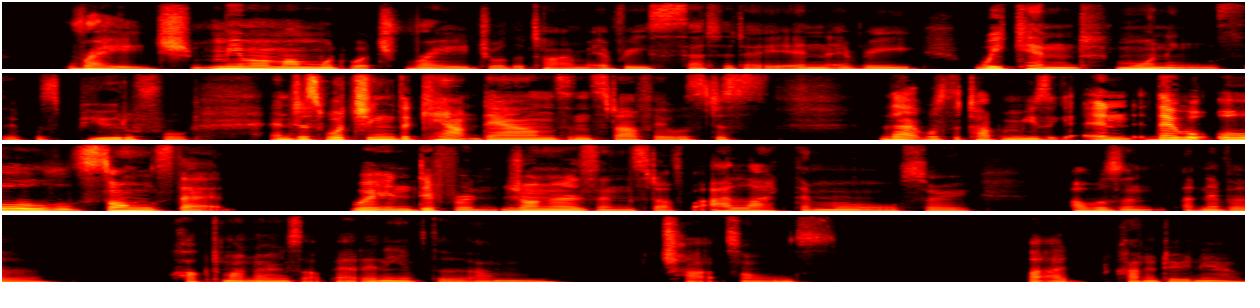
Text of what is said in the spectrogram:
Rage. Me and my mum would watch Rage all the time, every Saturday and every weekend mornings. It was beautiful. And just watching the countdowns and stuff, it was just, that was the type of music. And they were all songs that were in different genres and stuff, but I liked them all. So I wasn't, I never cocked my nose up at any of the um chart songs. but I kind of do now.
